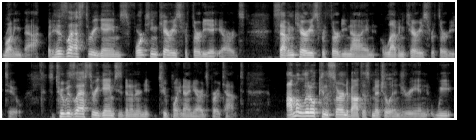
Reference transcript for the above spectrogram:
running back. But his last three games 14 carries for 38 yards, seven carries for 39, 11 carries for 32. So, two of his last three games, he's been under 2.9 yards per attempt. I'm a little concerned about this Mitchell injury, and we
